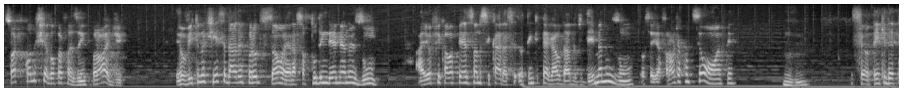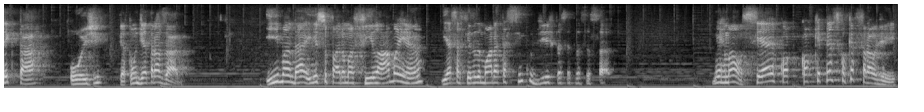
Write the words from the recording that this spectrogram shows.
Só que quando chegou para fazer em prod, eu vi que não tinha esse dado em produção, era só tudo em D-1. Aí eu ficava pensando assim, cara, eu tenho que pegar o dado de D-1, ou seja, a fraude aconteceu ontem. Uhum. Eu tenho que detectar hoje, já estou um dia atrasado, e mandar isso para uma fila amanhã e essa fila demora até cinco dias para ser processada. Meu irmão, se é qualquer, pensa qualquer fraude aí,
